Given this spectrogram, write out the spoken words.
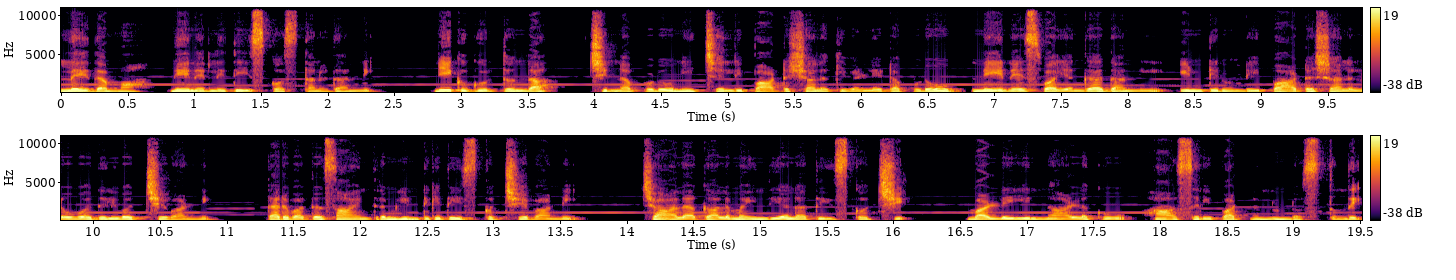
లేదమ్మా నేనెళ్ళి తీసుకొస్తాను దాన్ని. నీకు గుర్తుందా? చిన్నప్పుడు నీ చెల్లి పాఠశాలకి వెళ్ళేటప్పుడు నేనే స్వయంగా దాన్ని ఇంటి నుండి పాఠశాలలో వదిలి వచ్చేవాణ్ణి. తర్వాత సాయంత్రం ఇంటికి తీసుకొచ్చేవాణ్ణి. చాలా కాలమైంది అలా తీసుకొచ్చి. మళ్ళీ ఇన్నాళ్ళకు హాసిని పట్నం నుండి వస్తుంది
